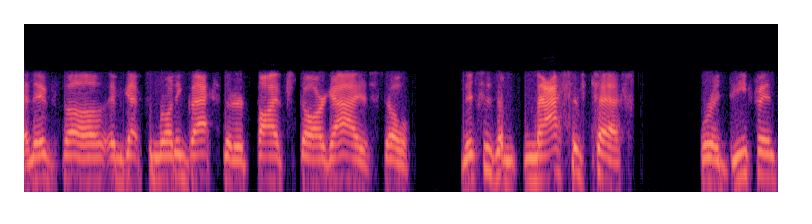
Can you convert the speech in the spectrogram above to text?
and they've uh, they've got some running backs that are five star guys. So this is a massive test for a defense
